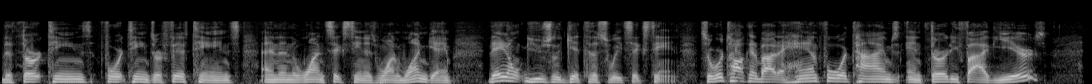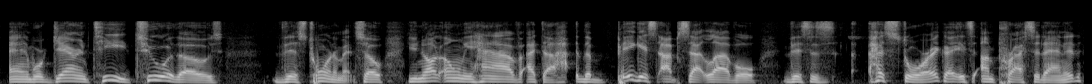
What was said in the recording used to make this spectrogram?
the 13s, 14s, or 15s, and then the 1 16 is 1 1 game. They don't usually get to the Sweet 16. So we're talking about a handful of times in 35 years, and we're guaranteed two of those this tournament. So you not only have at the the biggest upset level, this is historic, it's unprecedented,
